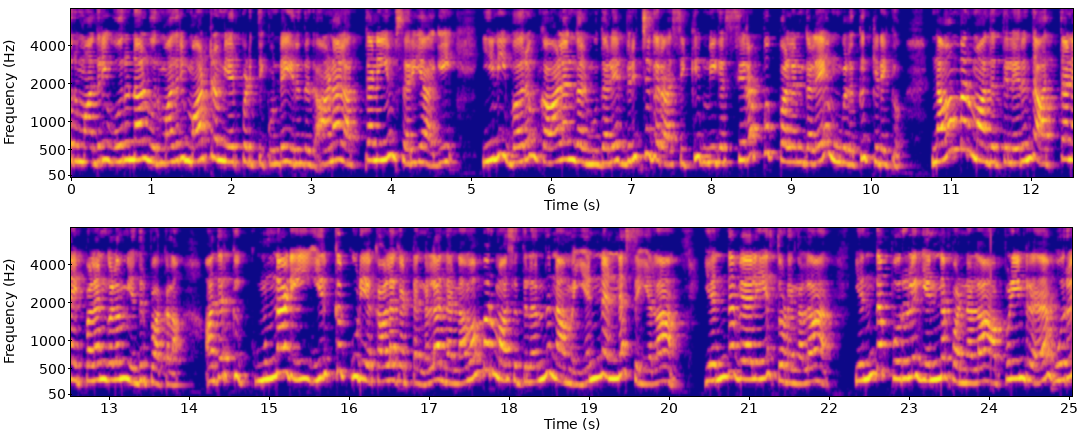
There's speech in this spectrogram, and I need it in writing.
ஒரு மாதிரி ஒரு நாள் ஒரு மாதிரி மாற்றம் ஏற்படுத்தி கொண்டே இருந்தது. ஆனால் அத்தனையும் சரியாகி இனி வரும் காலங்கள் முதலே விருச்சிக ராசிக்கு மிக சிறப்பு பலன்களே உங்களுக்கு கிடைக்கும். நவம்பர் மாதத்திலிருந்து அத்தனை பலன்களும் எதிர்பார்க்கலாம். அதற்கு முன்னாடி இருக்கக்கூடிய காலகட்டங்களில் அந்த நவம்பர் மாதத்துலேருந்து நாம் என்னென்ன செய்யலாம். எந்த வேலையை தொடங்கலாம்? எந்த பொருளை என்ன பண்ணலாம்? அப்படின்ற ஒரு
